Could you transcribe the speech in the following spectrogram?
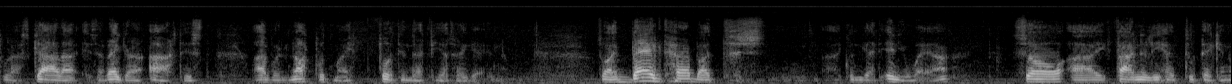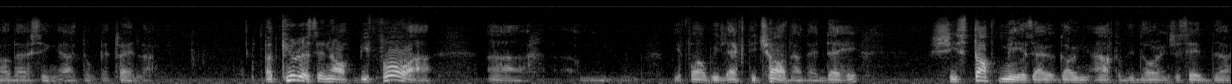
to La Scala as a regular artist, I will not put my foot in that theater again. So I begged her, but I couldn't get anywhere. So I finally had to take another singer. I took Petrella. But curious enough, before, uh, um, before we left each other that day, she stopped me as I was going out of the door and she said, uh,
